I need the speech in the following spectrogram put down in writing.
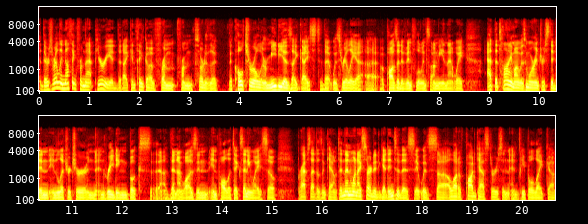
there's really nothing from that period that I can think of from from sort of the, the cultural or media zeitgeist that was really a, a positive influence on me in that way. At the time, I was more interested in, in literature and, and reading books uh, than I was in, in politics anyway, so perhaps that doesn't count. And then when I started to get into this, it was uh, a lot of podcasters and, and people like uh,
